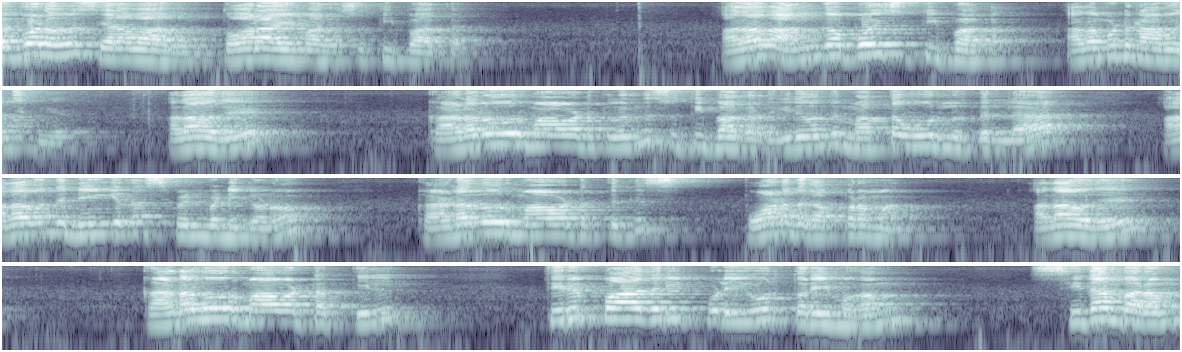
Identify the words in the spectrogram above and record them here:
எவ்வளவு செலவாகும்? தோராயமாக சுற்றி பார்க்க. அதாவது அங்கே போய் சுற்றி பார்க்க. அதை மட்டும் ஞாபகம் வச்சுக்கோங்க. அதாவது கடலூர் மாவட்டத்திலேருந்து சுற்றி பார்க்குறது. இது வந்து மற்ற ஊரில் இருந்து இல்லை. அதை வந்து நீங்கள் தான் ஸ்பெண்ட் பண்ணிக்கணும். கடலூர் மாவட்டத்துக்கு போனதுக்கு அப்புறமா. அதாவது கடலூர் மாவட்டத்தில் திருப்பாதிரி புலியூர் துறைமுகம் சிதம்பரம்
